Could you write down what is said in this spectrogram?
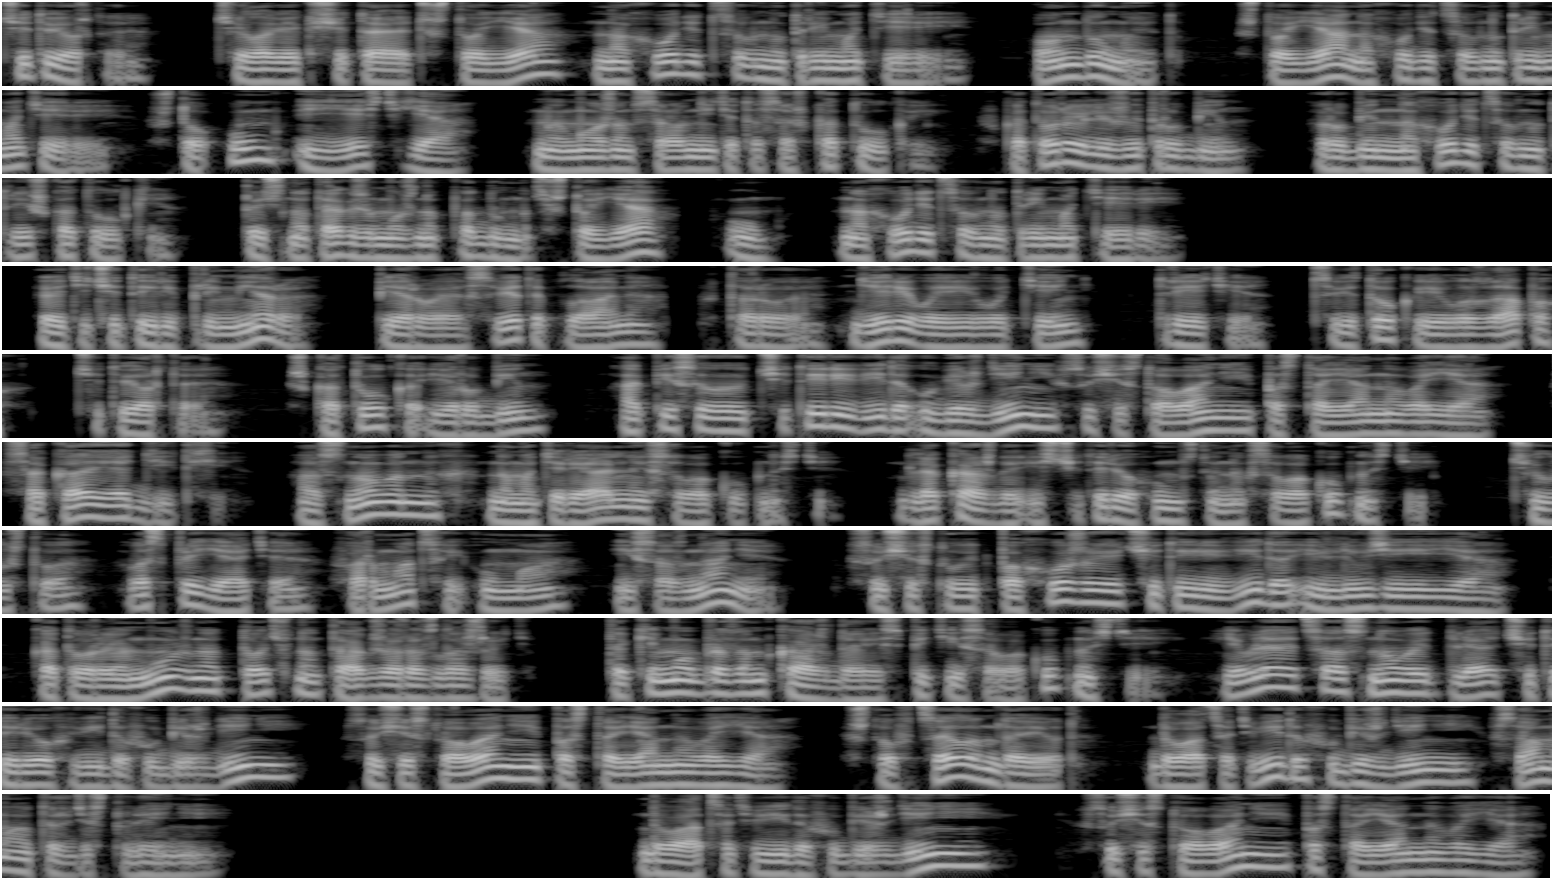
Четвертое. Человек считает, что «я» находится внутри материи. Он думает, что «я» находится внутри материи, что ум и есть «я». Мы можем сравнить это со шкатулкой, в которой лежит рубин. Рубин находится внутри шкатулки. Точно так же можно подумать, что «я», ум, находится внутри материи. Эти четыре примера – первое – свет и пламя, второе – дерево и его тень, третье – цветок и его запах, четвертое – шкатулка и рубин – описывают четыре вида убеждений в существовании постоянного «я» – сакая дитхи, основанных на материальной совокупности. Для каждой из четырех умственных совокупностей – чувства, восприятия, формаций ума и сознания – существуют похожие четыре вида иллюзии «я», которые можно точно так же разложить. Таким образом, каждая из пяти совокупностей является основой для четырех видов убеждений в существовании постоянного «я», что в целом дает 20 видов убеждений в самоотождествлении. 20 видов убеждений в существовании постоянного «я».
